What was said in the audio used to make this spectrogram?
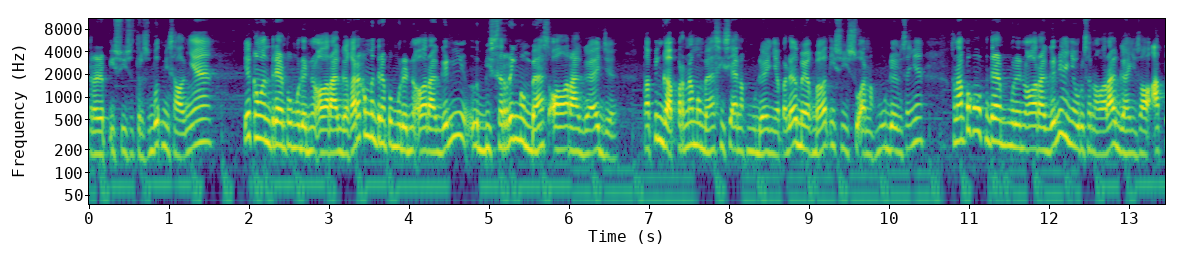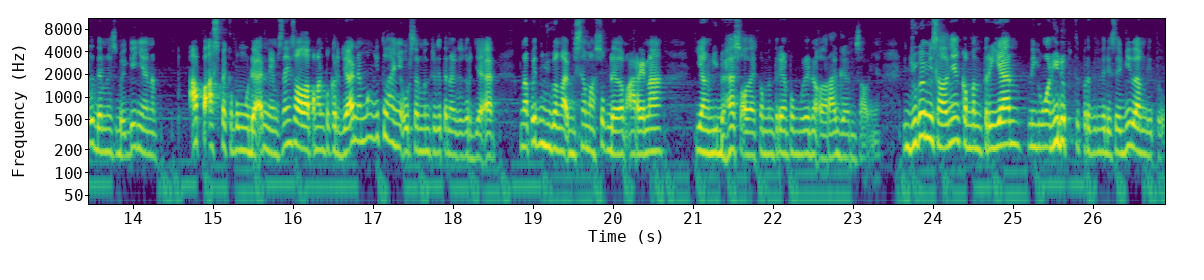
terhadap isu-isu tersebut misalnya ya Kementerian Pemuda dan Olahraga. Karena Kementerian Pemuda dan Olahraga ini lebih sering membahas olahraga aja tapi nggak pernah membahas sisi anak mudanya. Padahal banyak banget isu-isu anak muda. Misalnya kenapa kok Kementerian Pemuda dan Olahraga ini hanya urusan olahraga hanya soal atlet dan lain sebagainya? Nah, apa aspek kepemudaannya? Misalnya soal lapangan pekerjaan emang itu hanya urusan Menteri Ketenagakerjaan kenapa itu juga nggak bisa masuk dalam arena yang dibahas oleh Kementerian Pemuda dan Olahraga misalnya? Dan juga misalnya Kementerian Lingkungan Hidup seperti yang tadi saya bilang gitu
